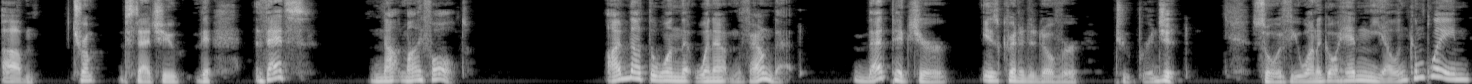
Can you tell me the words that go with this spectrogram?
um, Trump statue there. That's not my fault. I'm not the one that went out and found that. That picture is credited over to Bridget. So if you want to go ahead and yell and complain,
